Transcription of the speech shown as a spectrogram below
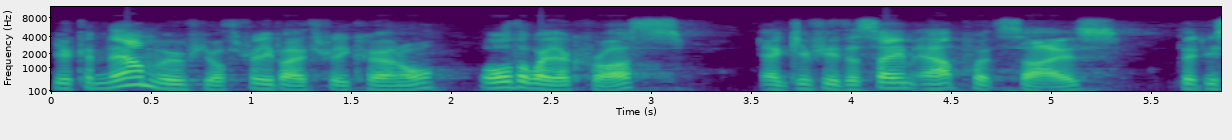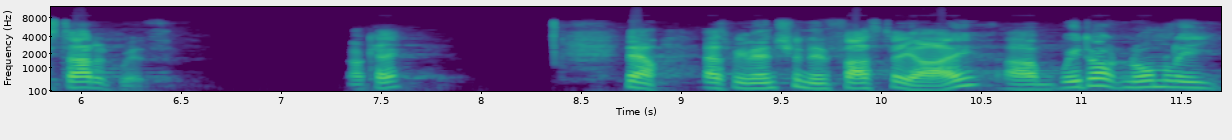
you can now move your three by three kernel all the way across and give you the same output size that you started with. Okay? Now, as we mentioned in FastAI, um, we don't normally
